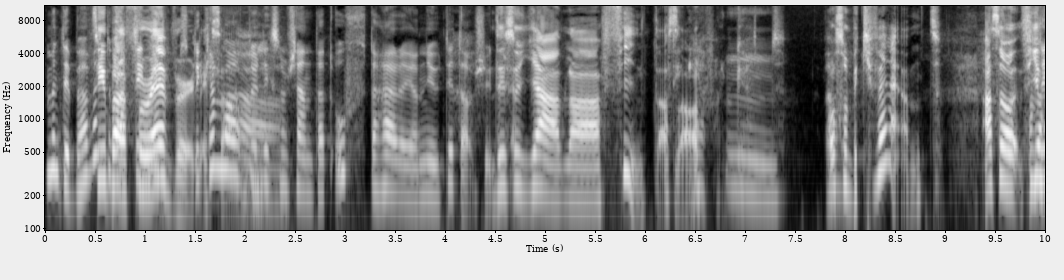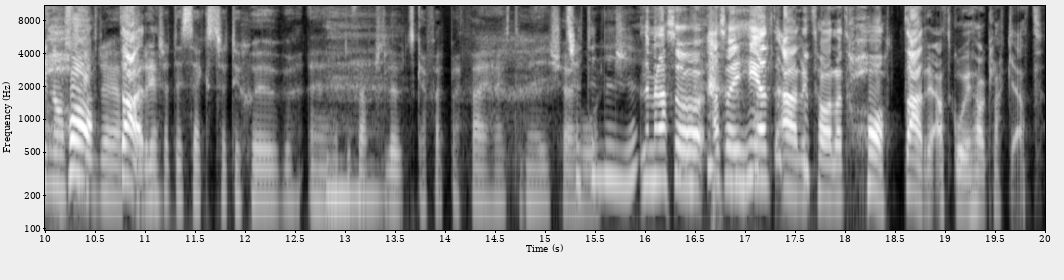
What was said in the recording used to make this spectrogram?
Men det behöver Det är inte bara vara det forever, nytt. Det liksom. kan vara att du liksom känt att uff, det här har jag njutit av 2021. Det är så jävla fint Det är alltså. fan gött. Och så bekvämt. Alltså, för Om jag det är någon som undrar, jag hatar... fyller 36, 37. Eh, du får absolut skaffa ett par thigh highs till mig. Kör hårt. Mm. Nej men alltså, alltså helt ärligt talat hatar att gå i högklackat.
